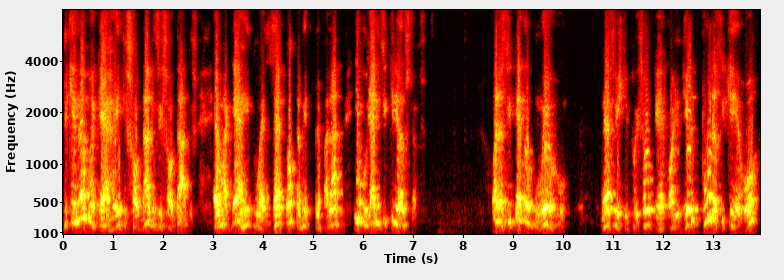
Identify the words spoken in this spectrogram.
de que não é uma guerra entre soldados e soldados, é uma guerra entre um exército altamente preparado e mulheres e crianças. Ora, se teve algum erro nessa instituição que recolhe dinheiro, pura-se quem errou,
